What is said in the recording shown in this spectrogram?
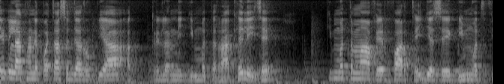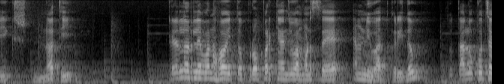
એક લાખ અને પચાસ હજાર રૂપિયા આ ટ્રેલરની કિંમત રાખેલી છે. કિંમતમાં ફેરફાર થઈ જશે, કિંમત ફિક્સ નથી. ટ્રેલર લેવાનું હોય તો પ્રોપર ક્યાં જોવા મળશે એમની વાત કરી દઉં. તો તાલુકો છે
